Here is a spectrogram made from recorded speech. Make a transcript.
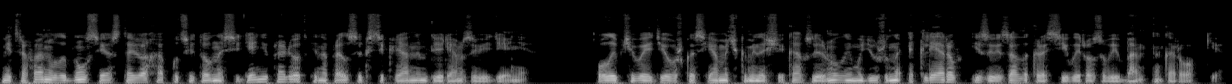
Митрофан улыбнулся и, оставив охапку цветов на сиденье пролетки, направился к стеклянным дверям заведения. Улыбчивая девушка с ямочками на щеках завернула ему дюжину эклеров и завязала красивый розовый бант на коробке.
